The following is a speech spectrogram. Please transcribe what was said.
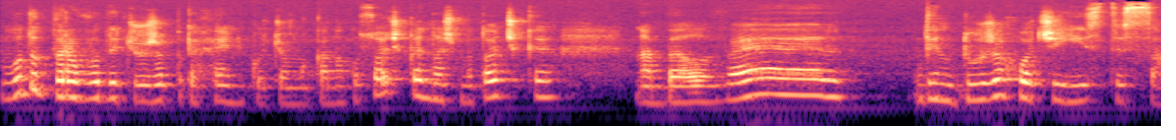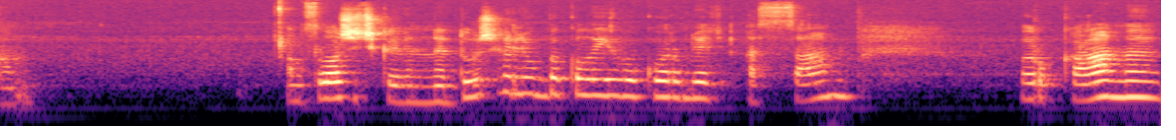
буду переводити вже потихеньку тьомака на кусочки, на шматочки, на БЛВ. Він дуже хоче їсти сам. З ложечки він не дуже любить, коли його кормлять, а сам руками,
